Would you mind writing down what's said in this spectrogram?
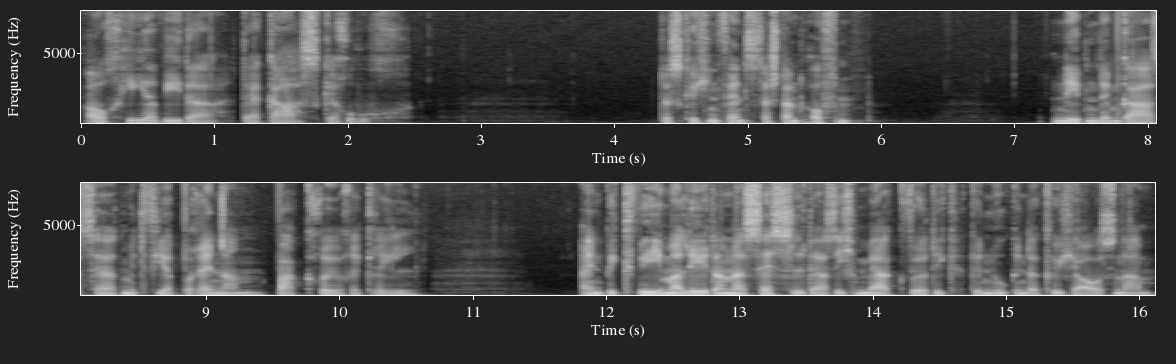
Auch hier wieder der Gasgeruch. Das Küchenfenster stand offen. Neben dem Gasherd mit vier Brennern, Backröhre, Grill, ein bequemer lederner Sessel, der sich merkwürdig genug in der Küche ausnahm.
